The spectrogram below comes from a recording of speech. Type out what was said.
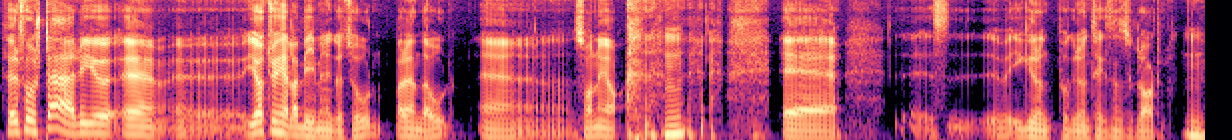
för det första är det ju, eh, eh, jag tror hela Bibeln är Guds ord, varenda ord. Sån är jag. Mm. i grund, på grundtexten såklart. Mm.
